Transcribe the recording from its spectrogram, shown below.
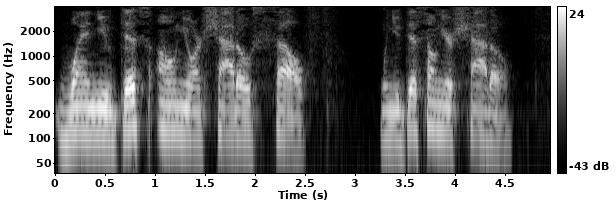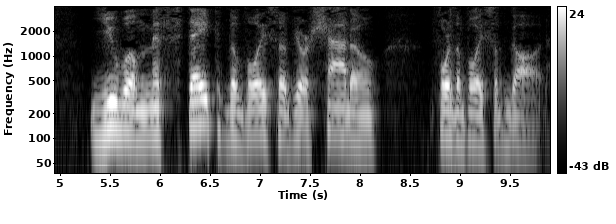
when you disown your shadow self, when you disown your shadow, you will mistake the voice of your shadow for the voice of God.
